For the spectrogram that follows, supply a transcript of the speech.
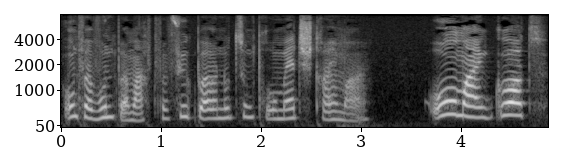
unverwundbar macht. Verfügbare Nutzung pro Match dreimal. Oh mein Gott!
